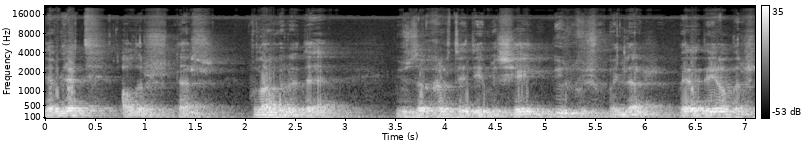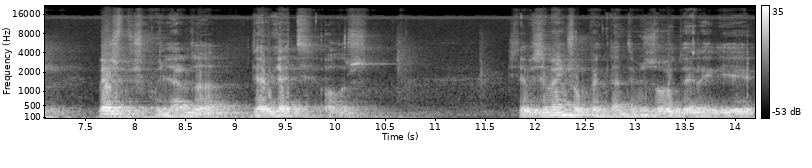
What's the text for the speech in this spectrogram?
devlet alır der. Buna göre de yüzde kırk dediğimiz şey üç buçuk milyar belediye alır, beş buçuk milyar da devlet alır. İşte bizim en çok beklentimiz oydu belediyeyi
